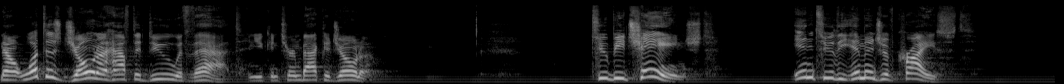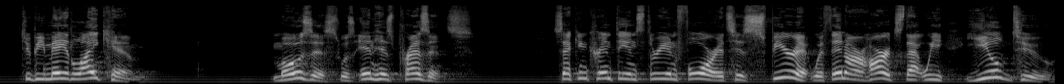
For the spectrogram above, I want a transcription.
Now, what does Jonah have to do with that? And you can turn back to Jonah. To be changed into the image of Christ, to be made like him. Moses was in his presence. 2 Corinthians 3 and 4, it's his spirit within our hearts that we yield to.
